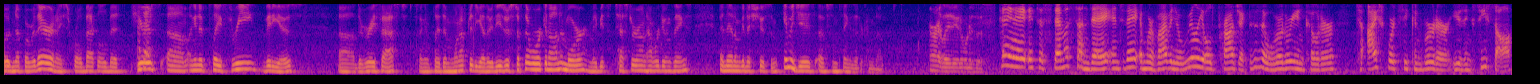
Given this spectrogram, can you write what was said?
loading up over there, and I scroll back a little bit. Here's um, I'm going to play three videos. Uh, they're very fast, so I'm going to play them one after the other. These are stuff that we're working on and more. Maybe it's a tester on how we're doing things, and then I'm going to show some images of some things that are coming up. All right, Lady Ada, what is this? Hey, it's a STEMMA Sunday, and today I'm reviving a really old project. This is a rotary encoder to I squared C converter using Seesaw.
